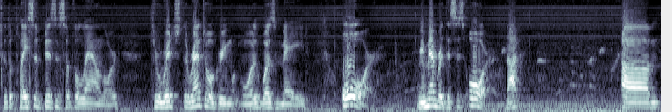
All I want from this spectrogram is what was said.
to the place of business of the landlord through which the rental agreement was made, or, remember this is or, not um,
